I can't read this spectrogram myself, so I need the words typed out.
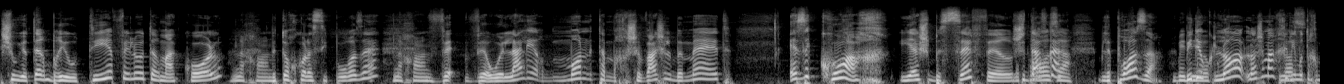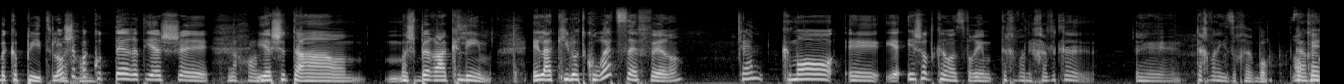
שהוא יותר בריאותי אפילו, יותר מהכל. נכון. בתוך כל הסיפור הזה. נכון. ו- והוא העלה לי המון את המחשבה של באמת, איזה כוח יש בספר, לפרוזה. שדווקא... לפרוזה. בדיוק. בדיוק. לא, לא שמאכילים לא- אותך בכפית, לא נכון. שבכותרת יש, אה, נכון. יש את המשבר האקלים, אלא כאילו את קוראת ספר, כן. כמו, אה, יש עוד כמה ספרים, תכף אני חייבת ל... אה, תכף אני אזכר בו. אוקיי,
